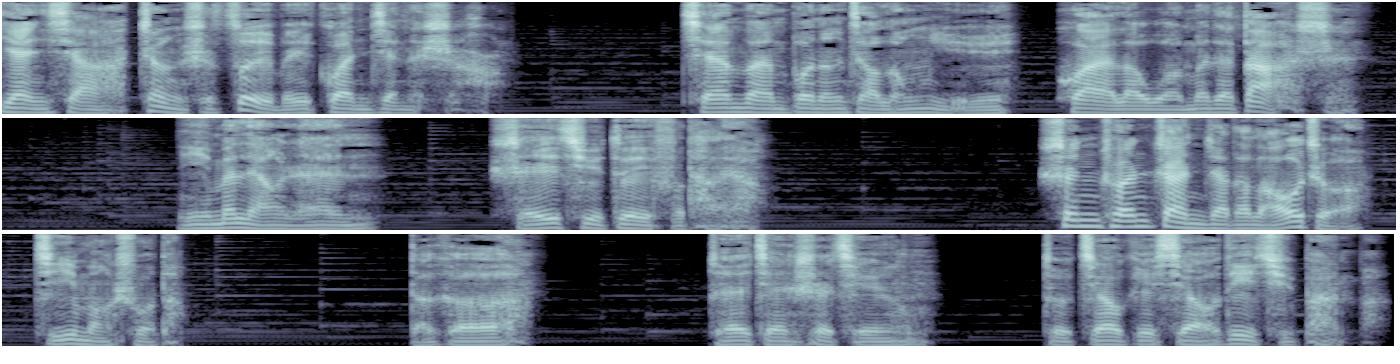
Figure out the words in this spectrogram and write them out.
眼下正是最为关键的时候。”千万不能叫龙宇坏了我们的大事。你们两人，谁去对付他呀？身穿战甲的老者急忙说道：“大哥，这件事情就交给小弟去办吧。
